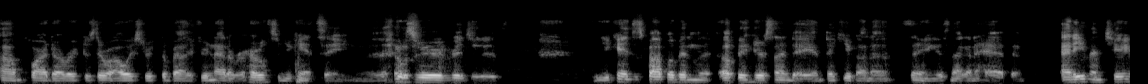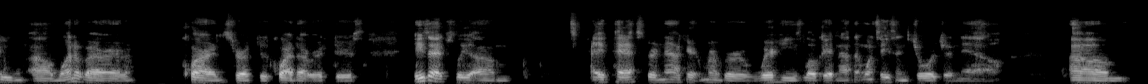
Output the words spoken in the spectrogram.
um, choir directors, they were always strict about if you're not a rehearsal, you can't sing. It was very rigid. You can't just pop up in the, up in here Sunday and think you're gonna sing. It's not gonna happen and even too, uh, one of our choir instructors, choir directors, he's actually um, a pastor now. I can't remember where he's located. Now. I think once he's in Georgia now. Um,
